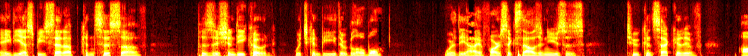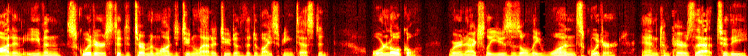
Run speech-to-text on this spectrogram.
ADSB setup consists of position decode, which can be either global, where the IFR 6000 uses two consecutive odd and even squitters to determine longitude and latitude of the device being tested, or local, where it actually uses only one squitter and compares that to the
